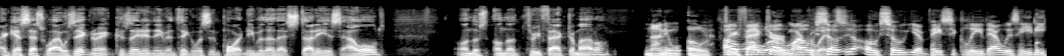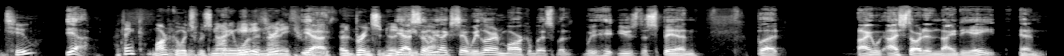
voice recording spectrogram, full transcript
I guess that's why I was ignorant because they didn't even think it was important, even though that study is how old on the on the three factor model. 90, oh, three factor oh, oh, Markowitz. Oh, so, oh, so yeah, basically that was 82, Yeah. I think. Markowitz was 91 and 93. Yeah. Or Brinson Hood. Yeah, so we, like I said, we learned Markowitz, but we hit, used the spin. But I, I started in '98, and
